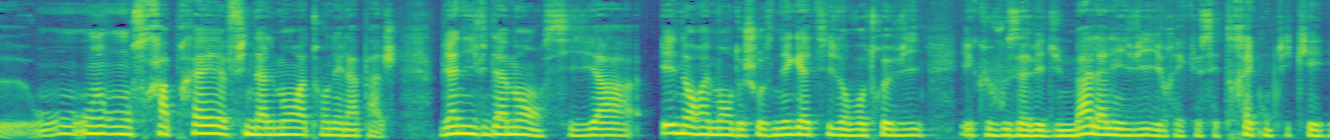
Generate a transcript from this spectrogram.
euh, on, sera prêt finalement à tourner la page. Bien évidemment, s'il y a énormément de choses négatives dans votre vie et que vous avez du mal à les vivre et que c'est très compliqué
